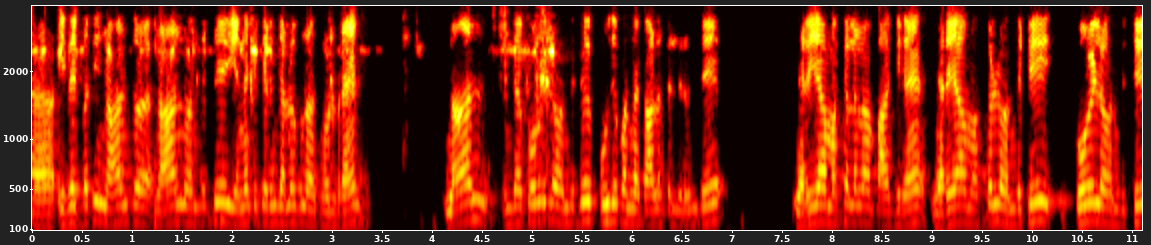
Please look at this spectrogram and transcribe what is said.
ஆஹ் இதை பத்தி நான் சொ- நான் வந்துட்டு எனக்கு தெரிஞ்ச அளவுக்கு நான் சொல்றேன். நான் இந்த கோவில்ல வந்துட்டு பூஜை பண்ண காலத்துல இருந்து நிறைய மக்களை நான் பாக்கிறேன் நிறைய மக்கள் வந்துட்டு கோவில்ல வந்துட்டு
